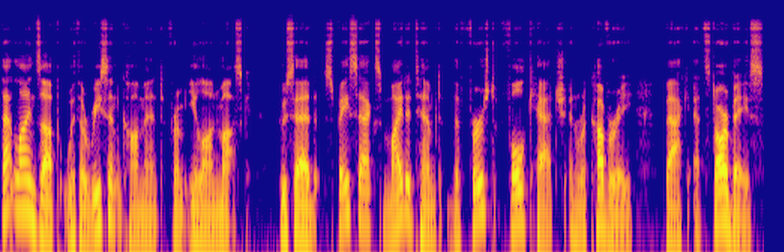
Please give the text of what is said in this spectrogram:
That lines up with a recent comment from Elon Musk, who said SpaceX might attempt the first full catch and recovery back at Starbase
